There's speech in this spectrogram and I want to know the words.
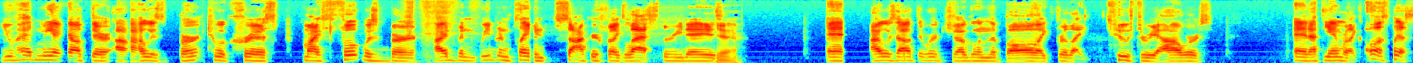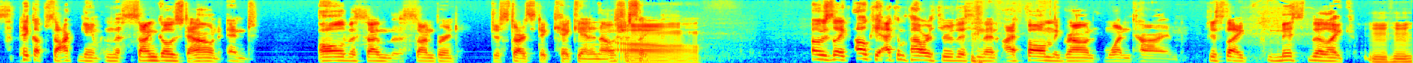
you had me out there. I was burnt to a crisp. My foot was burnt. I'd been we'd been playing soccer for like last three days. Yeah. And I was out there. We're juggling the ball like for like two three hours. And at the end, we're like, oh, let's play a pickup soccer game. And the sun goes down, and all of a sudden the sunburn just starts to kick in, and I was just oh. like, I was like, okay, I can power through this, and then I fall on the ground one time, just like missed the like mm-hmm.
